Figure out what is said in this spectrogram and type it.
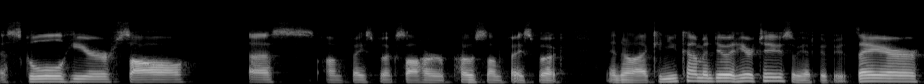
a school here saw us on Facebook, saw her posts on Facebook, and they're like, "Can you come and do it here too?" So we had to go do it there,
